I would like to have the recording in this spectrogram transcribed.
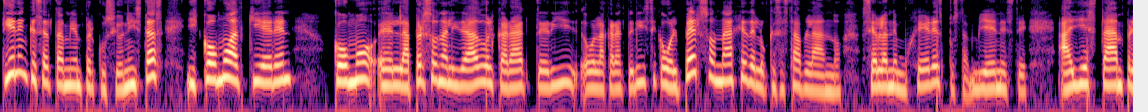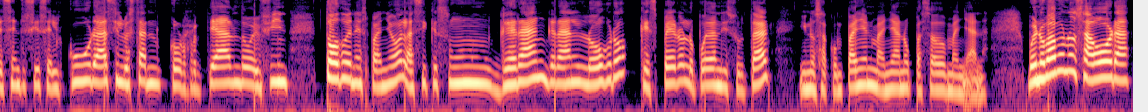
tienen que ser también percusionistas y cómo adquieren como eh, la personalidad o el carácter o la característica o el personaje de lo que se está hablando. Si hablan de mujeres, pues también este ahí están presentes si es el cura, si lo están correteando, en fin, todo en español, así que es un gran gran logro que espero lo puedan disfrutar y nos acompañen mañana o pasado mañana. Bueno, vámonos ahora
